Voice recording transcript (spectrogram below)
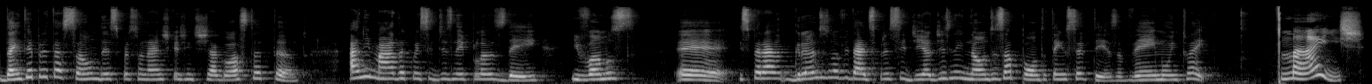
da interpretação desse personagem que a gente já gosta tanto. Animada com esse Disney Plus Day. E vamos é, esperar grandes novidades para esse dia. A Disney não desaponta, tenho certeza. Vem muito aí. Mas,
